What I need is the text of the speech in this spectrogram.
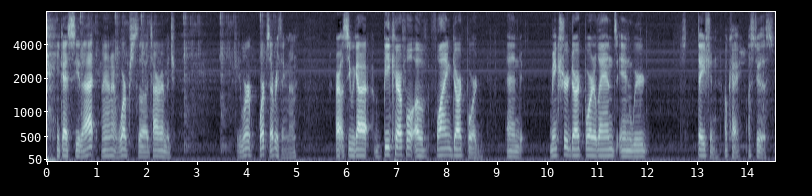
you guys see that? Man, it warps the entire image. It warp, warps everything, man. All right, let's see. We gotta be careful of flying dartboard, and make sure dartboard lands in weird station. Okay, let's do this.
